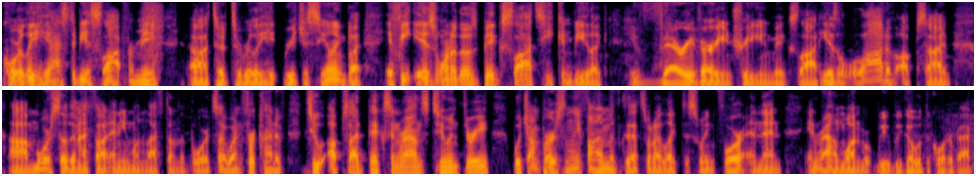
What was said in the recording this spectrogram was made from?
Corley, he has to be a slot for me uh, to, to really hit, reach a ceiling. But if he is one of those big slots, he can be like a very, very intriguing big slot. He has a lot of upside, uh, more so than I thought anyone left on the board. So I went for kind of two upside picks in rounds two and three, which I'm personally fine with because that's what I like to swing for. And then in round one, we, we go with the quarterback.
